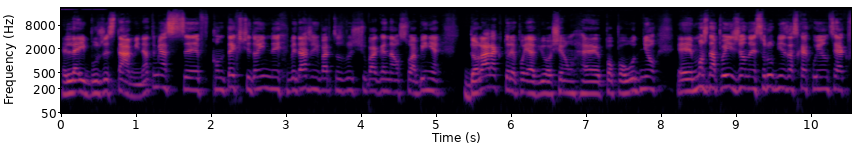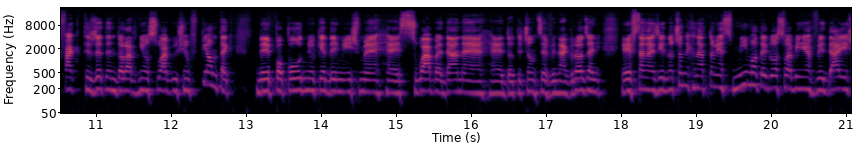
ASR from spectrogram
lejburzystami. Natomiast e, w kontekście do innych wydarzeń warto zwrócić uwagę na osłabienie dolara, które pojawiło się po południu. Można powiedzieć, że ono jest równie zaskakujące jak fakt, że ten dolar nie osłabił się w piątek po południu, kiedy mieliśmy słabe dane dotyczące wynagrodzeń w Stanach Zjednoczonych. Natomiast mimo tego osłabienia wydaje się,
